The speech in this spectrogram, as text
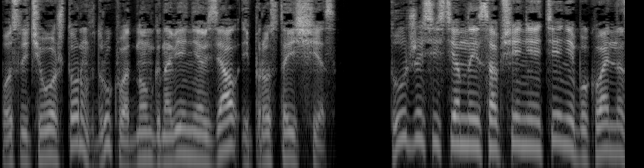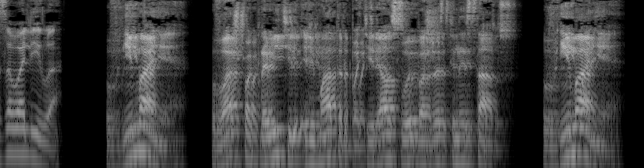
после чего шторм вдруг в одно мгновение взял и просто исчез. Тут же системные сообщения тени буквально завалило. «Внимание! Ваш покровитель Эльматор потерял свой божественный статус. Внимание!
